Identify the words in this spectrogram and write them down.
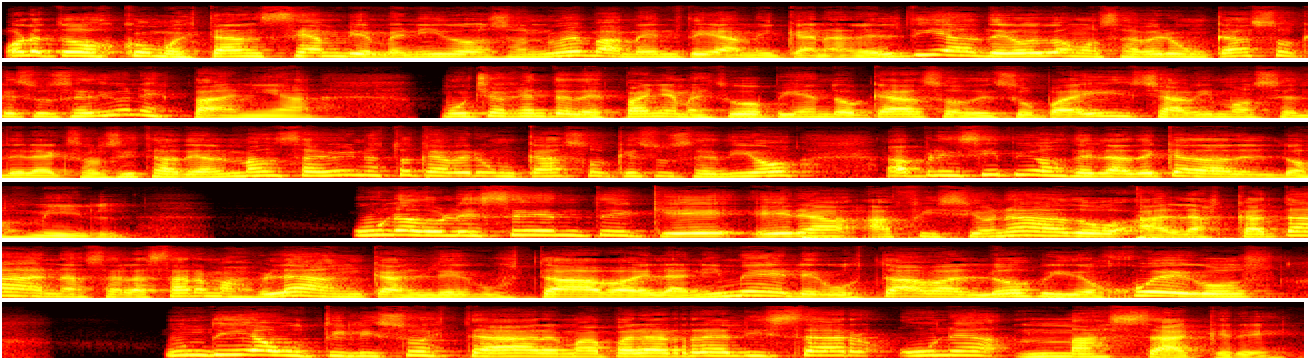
Hola a todos, ¿cómo están? Sean bienvenidos nuevamente a mi canal. El día de hoy vamos a ver un caso que sucedió en España. Mucha gente de España me estuvo pidiendo casos de su país, ya vimos el de la exorcista de Almanza y hoy nos toca ver un caso que sucedió a principios de la década del 2000. Un adolescente que era aficionado a las katanas, a las armas blancas, le gustaba el anime, le gustaban los videojuegos, un día utilizó esta arma para realizar una masacre.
